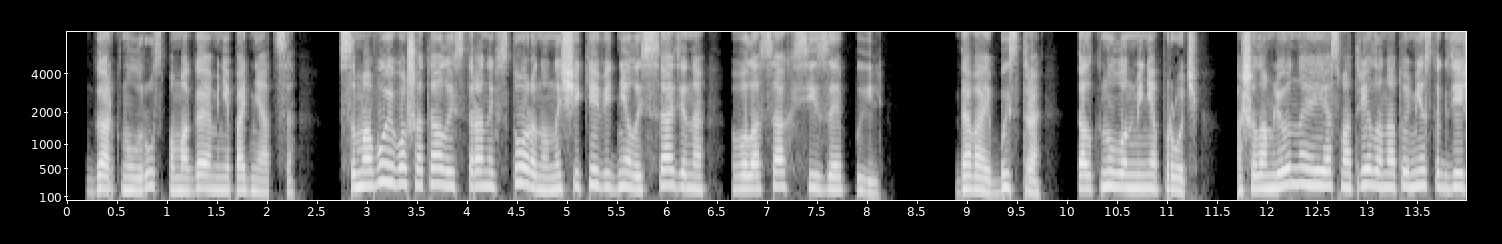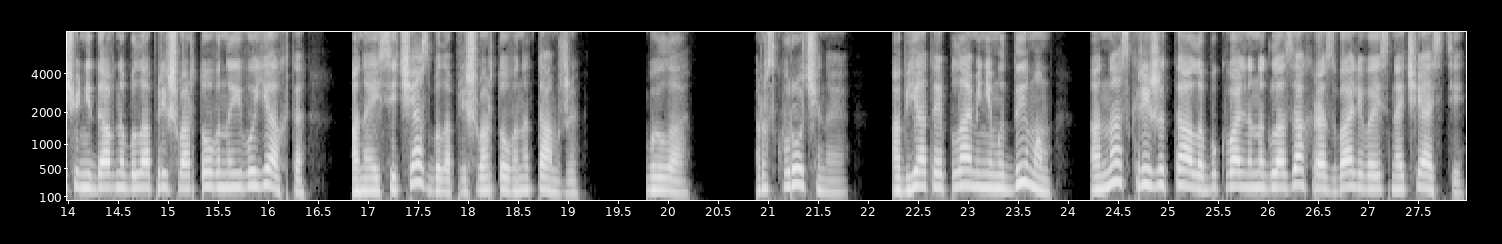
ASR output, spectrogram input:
– гаркнул Рус, помогая мне подняться. Самого его шатало из стороны в сторону, на щеке виднелась ссадина, в волосах сизая пыль. «Давай, быстро!» – толкнул он меня прочь. Ошеломленная, я смотрела на то место, где еще недавно была пришвартована его яхта – она и сейчас была пришвартована там же. Была. Раскуроченная, объятая пламенем и дымом, она скрежетала, буквально на глазах разваливаясь на части.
